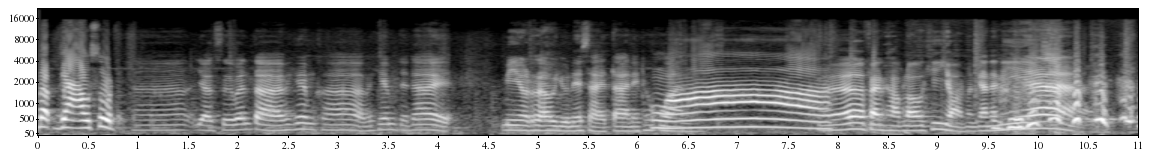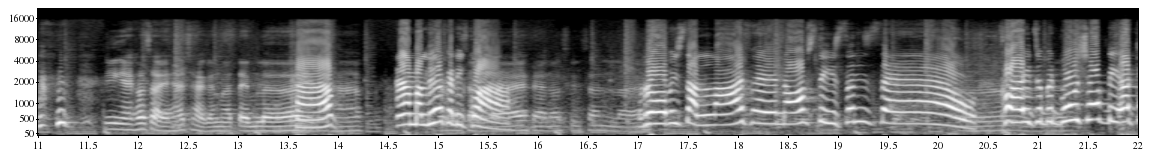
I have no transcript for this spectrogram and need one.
แบบยาวสุดอ่า อยากซื้อแว่นตาพี่เข้มค่ะพี่เข้มจะได้มีเราอยู่ในสายตาในทุกวัน ว้าวเออ แฟนคลับเราขี้หยอดเหมือนกันนะเนี่ยนี่ไงเขาใส่แฮชแท็กกันมาเต็มเลยครับครับอะมาเลือกกันดีกว่า แฟนออฟซีซั่นไลฟ์ โรบิสันไลฟ์เอนอฟซีซันเซลใครจะเป็นผู้โชคดีอะแค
